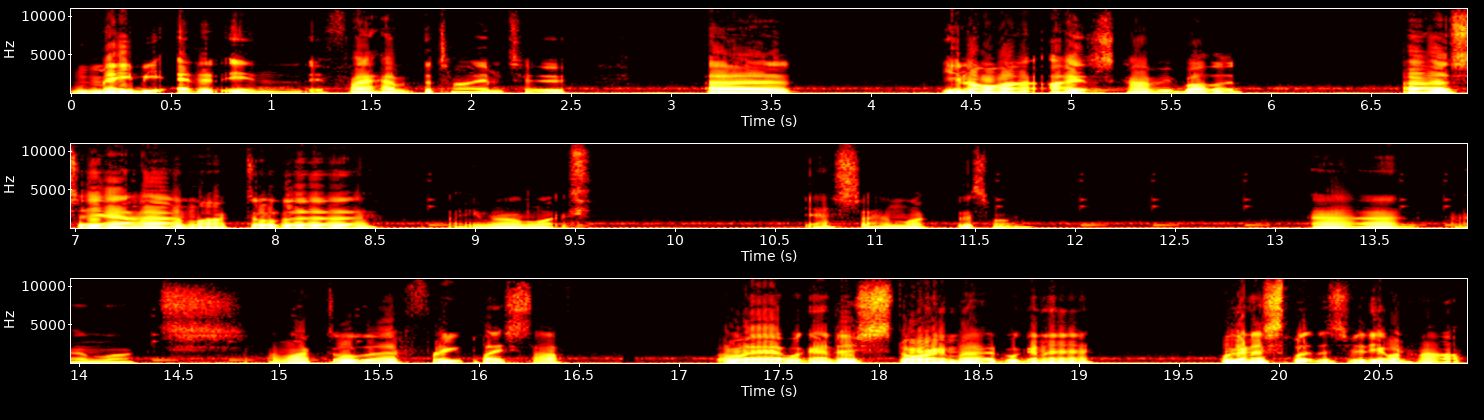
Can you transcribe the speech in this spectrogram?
maybe edit in if I have the time to. Uh, you know, I, I just can't be bothered. Uh, so yeah, I unlocked all the... I even unlocked... Yes, I unlocked this one. Uh, unlocked unlocked all the free play stuff. But we're we're gonna do story mode. We're gonna we're gonna split this video in half.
